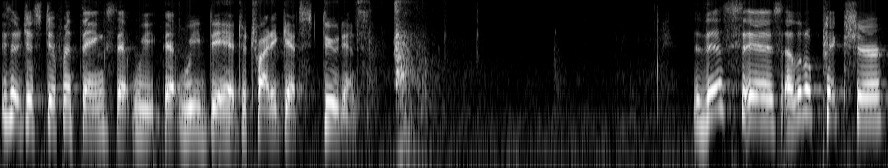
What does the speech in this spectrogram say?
These are just different things that we, that we did to try to get students. This is a little picture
